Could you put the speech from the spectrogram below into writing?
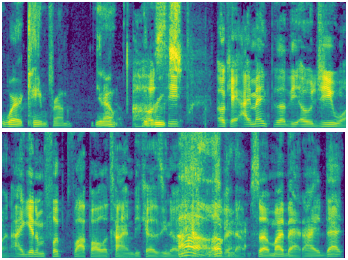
where it came from. You know, the Oh, roots. see, okay, I meant the the OG one. I get them flip flop all the time because you know they Oh, have love in them. So my bad. I that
